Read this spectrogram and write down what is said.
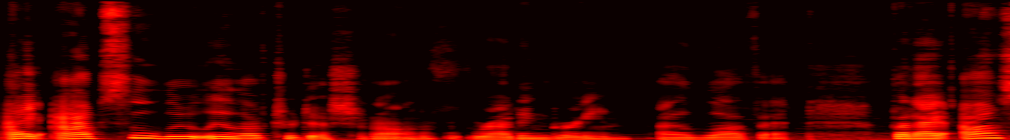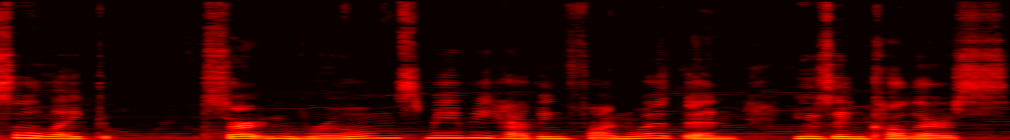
I absolutely love traditional, red and green. I love it. But I also like certain rooms maybe having fun with and using colors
